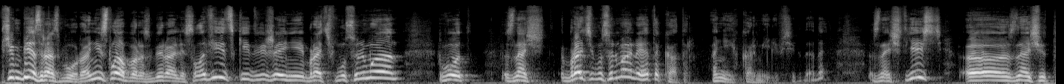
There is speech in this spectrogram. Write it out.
причем без разбора. Они слабо разбирали салафитские движения, братьев-мусульман. Вот, значит, братья-мусульмане – это катар. Они их кормили всегда, да? Значит, есть, э, значит,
